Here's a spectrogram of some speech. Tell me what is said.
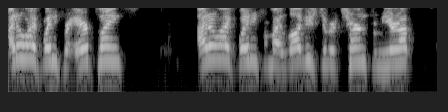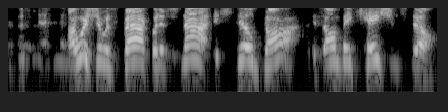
I don't like waiting for airplanes. I don't like waiting for my luggage to return from Europe. I wish it was back, but it's not. It's still gone. It's on vacation still.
